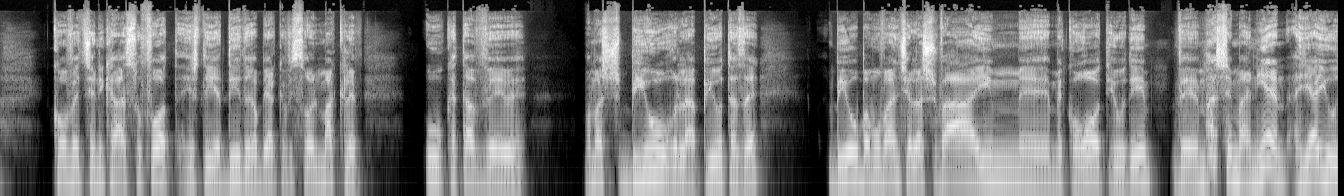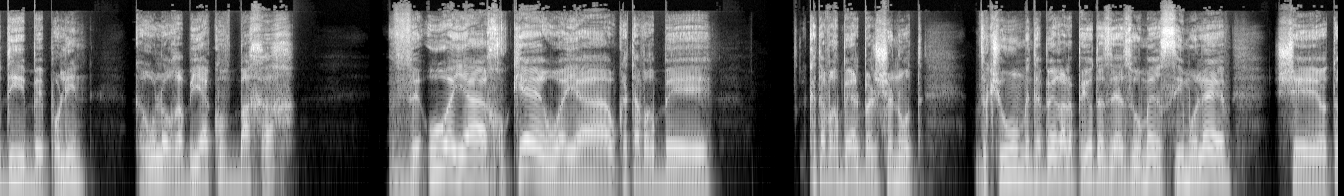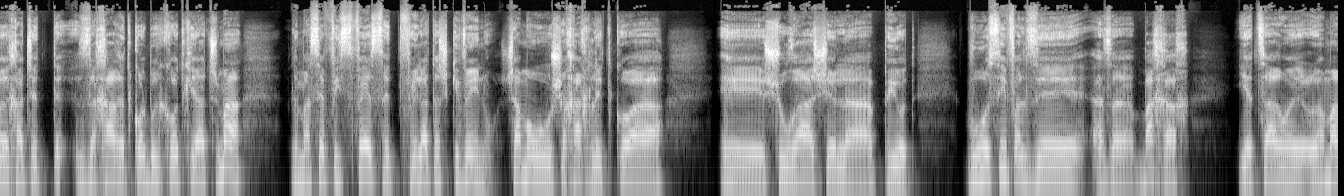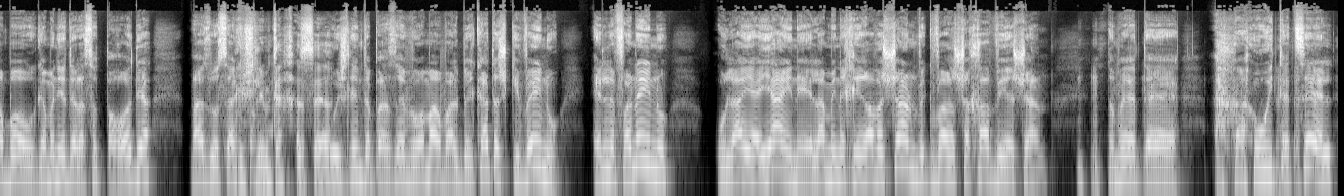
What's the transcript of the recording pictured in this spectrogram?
קובץ שנקרא אסופות, יש לי ידיד רבי יעקב ישראל מקלב, הוא כתב אה, ממש ביור לפיוט הזה, ביור במובן של השוואה עם אה, מקורות יהודיים, ומה שמעניין, היה יהודי בפולין, קראו לו רבי יעקב בכרך, והוא היה חוקר, הוא היה, הוא כתב הרבה, כתב הרבה על בלשנות, וכשהוא מדבר על הפיוט הזה, אז הוא אומר, שימו לב, שאותו אחד שזכר את כל ברכות קריאת שמע, למעשה פספס את תפילת השכיבנו. שם הוא שכח לתקוע אה, שורה של הפיוט. והוא הוסיף על זה, אז בכרך יצר, הוא אמר, בואו, גם אני יודע לעשות פרודיה, ואז הוא עושה... הוא השלים את החסר. הוא השלים את הפרסה והוא אמר, ועל ברכת השכיבנו, אין לפנינו, אולי היין העלה מנחיריו עשן וכבר שכב וישן. זאת אומרת, אה, הוא התעצל,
